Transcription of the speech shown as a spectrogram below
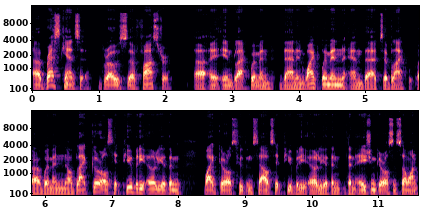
uh, breast cancer grows faster uh, in black women than in white women, and that uh, black uh, women or black girls hit puberty earlier than white girls who themselves hit puberty earlier than, than Asian girls, and so on.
